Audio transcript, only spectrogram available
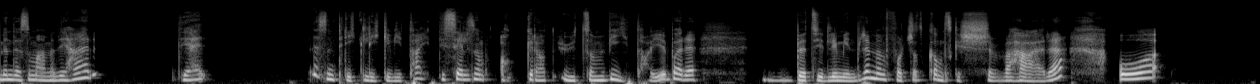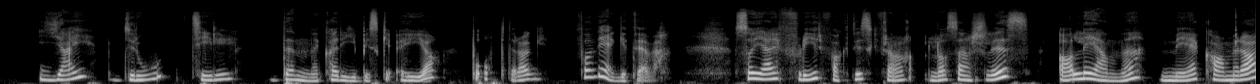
Men det som er med de her, de er nesten prikk like hvithai. De ser liksom akkurat ut som hvithaier, bare betydelig mindre, men fortsatt ganske svære. Og jeg dro til denne karibiske øya på oppdrag for VGTV. Så jeg flyr faktisk fra Los Angeles alene med kamera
